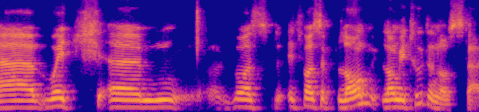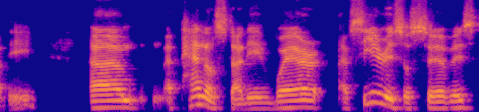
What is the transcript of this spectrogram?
uh, which um, was it was a long longitudinal study, um, a panel study where a series of surveys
